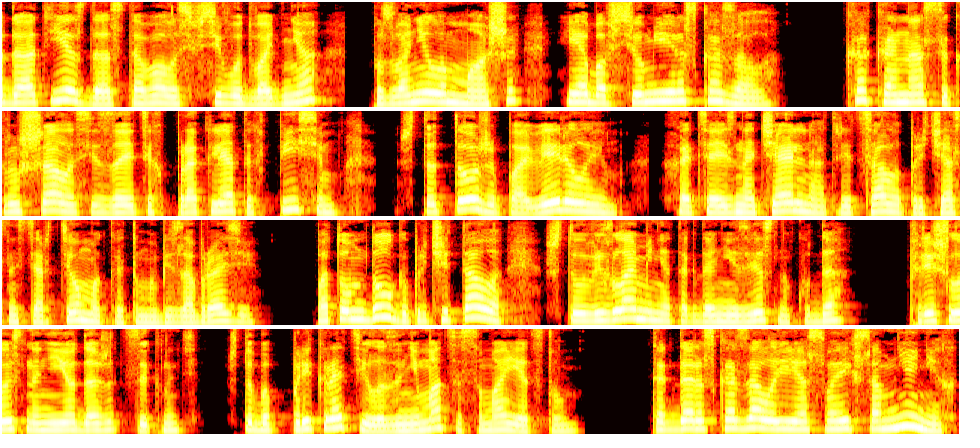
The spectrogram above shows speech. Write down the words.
до отъезда оставалось всего два дня, позвонила Маше и обо всем ей рассказала. Как она сокрушалась из-за этих проклятых писем, что тоже поверила им, хотя изначально отрицала причастность Артема к этому безобразию. Потом долго причитала, что увезла меня тогда неизвестно куда. Пришлось на нее даже цыкнуть, чтобы прекратила заниматься самоедством. Когда рассказала ей о своих сомнениях,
